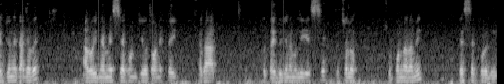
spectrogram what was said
একজনের কাজ হবে, আর ওই ম্যাম এসছে এখন, যেহেতু অনেকটাই রাত। তো তাই দুজনে মিলেই এসছে। তো চলো সুপর্ণার আমি ফেস সেভ করে দিই।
